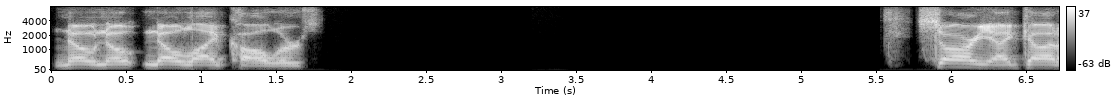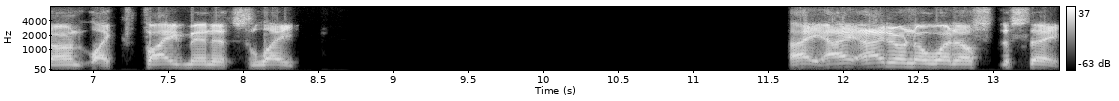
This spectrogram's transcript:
No, no, no live callers. Sorry, I got on like five minutes late. I, I, I don't know what else to say.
